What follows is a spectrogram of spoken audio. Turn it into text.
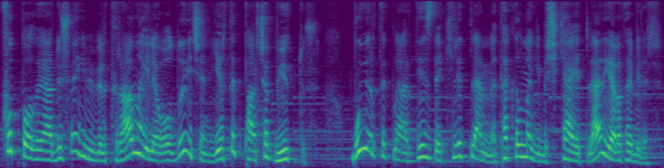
futbol veya düşme gibi bir travma ile olduğu için yırtık parça büyüktür. Bu yırtıklar dizde kilitlenme, takılma gibi şikayetler yaratabilir.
